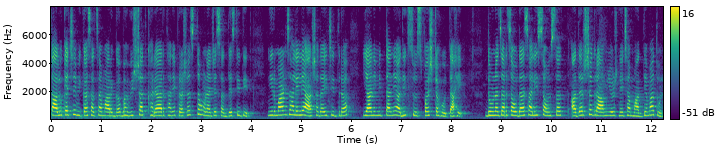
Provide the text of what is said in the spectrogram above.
तालुक्याच्या विकासाचा मार्ग भविष्यात खऱ्या अर्थाने प्रशस्त होण्याचे सद्यस्थितीत निर्माण झालेले आशादायी चित्र या निमित्ताने अधिक सुस्पष्ट होत आहे. दोन हजार चौदा साली संसद आदर्श ग्राम योजनेच्या माध्यमातून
